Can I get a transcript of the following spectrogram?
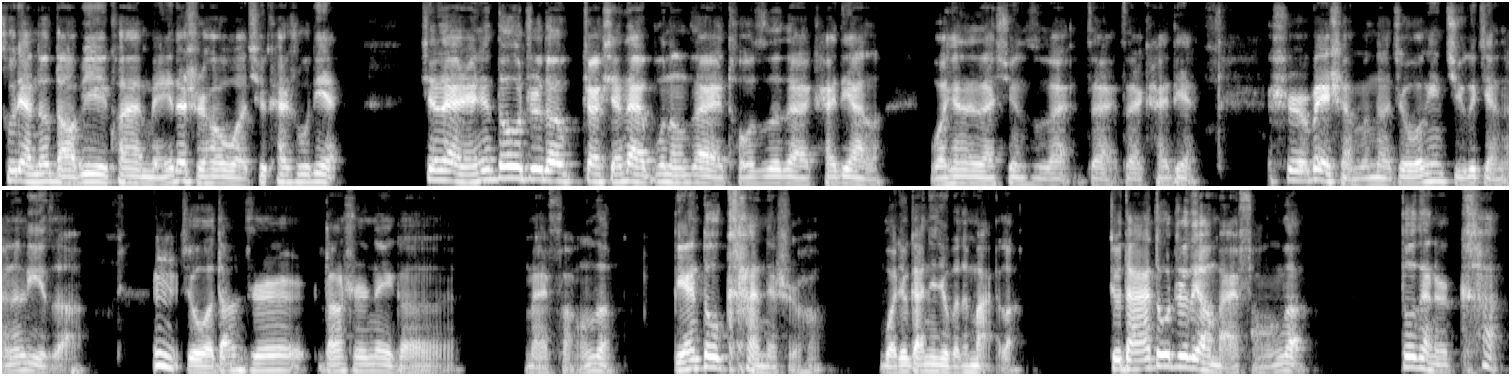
书店都倒闭快没的时候，我去开书店。现在人家都知道这现在不能再投资再开店了，我现在在迅速在在在开店。是为什么呢？就我给你举个简单的例子啊，嗯，就我当时当时那个买房子，别人都看的时候，我就赶紧就把它买了。就大家都知道要买房子，都在那儿看，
